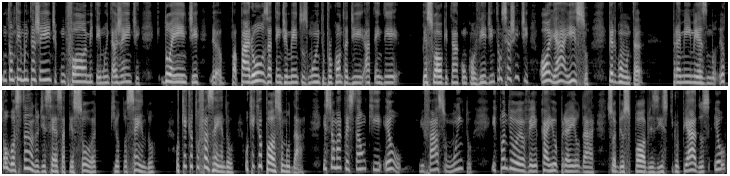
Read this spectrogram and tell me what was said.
Então tem muita gente com fome, tem muita gente doente, eh, parou os atendimentos muito por conta de atender pessoal que está com Covid. Então, se a gente olhar isso, pergunta para mim mesmo: eu estou gostando de ser essa pessoa que eu estou sendo? O que, é que eu estou fazendo? O que, é que eu posso mudar? Isso é uma questão que eu me faço muito, e quando eu veio, caiu para eu dar sobre os pobres e estrupiados, eu,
